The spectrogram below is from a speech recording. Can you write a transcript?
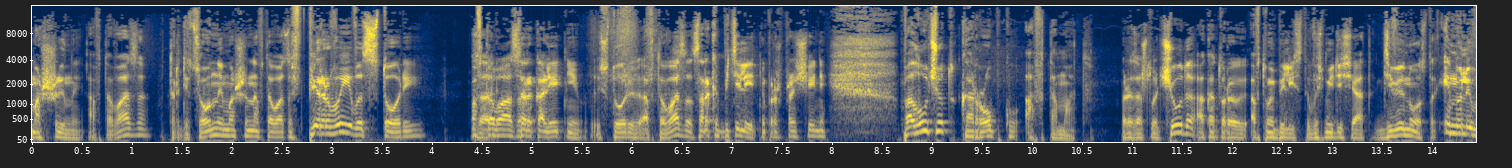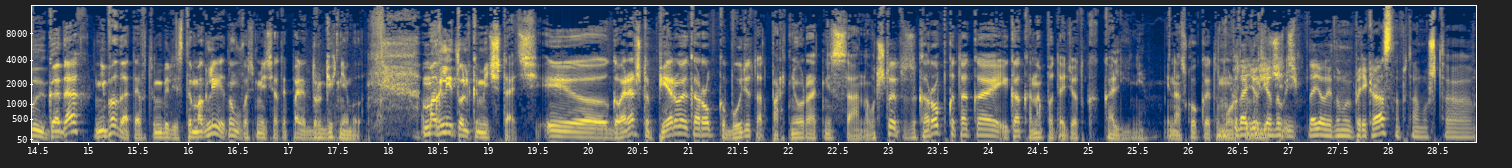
машины «АвтоВАЗа», традиционные машины «АвтоВАЗа» впервые в истории АвтоВАЗа. 40-летнюю историю АвтоВАЗа, 45-летнюю, прошу прощения, получат коробку автомат произошло чудо, о котором автомобилисты в 80-х, 90-х и нулевых годах, небогатые автомобилисты могли, ну, в 80-е, понятно, других не было, могли только мечтать. И э, говорят, что первая коробка будет от партнера от Nissan. Вот что это за коробка такая и как она подойдет к Калине? И насколько это может подойдет, я думаю, подойдет, я думаю, прекрасно, потому что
